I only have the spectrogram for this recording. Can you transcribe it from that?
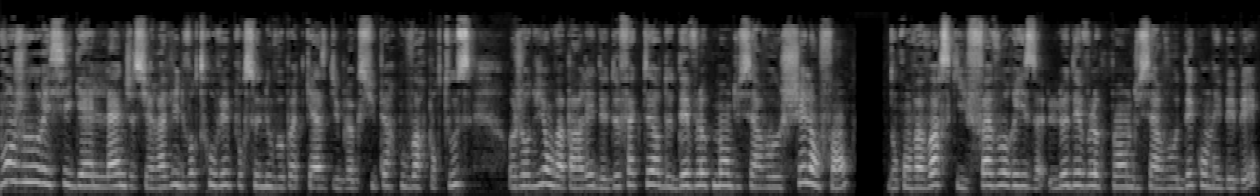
Bonjour, ici Gaëlle Lannes, je suis ravie de vous retrouver pour ce nouveau podcast du blog Super Pouvoir pour tous. Aujourd'hui, on va parler des deux facteurs de développement du cerveau chez l'enfant. Donc on va voir ce qui favorise le développement du cerveau dès qu'on est bébé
